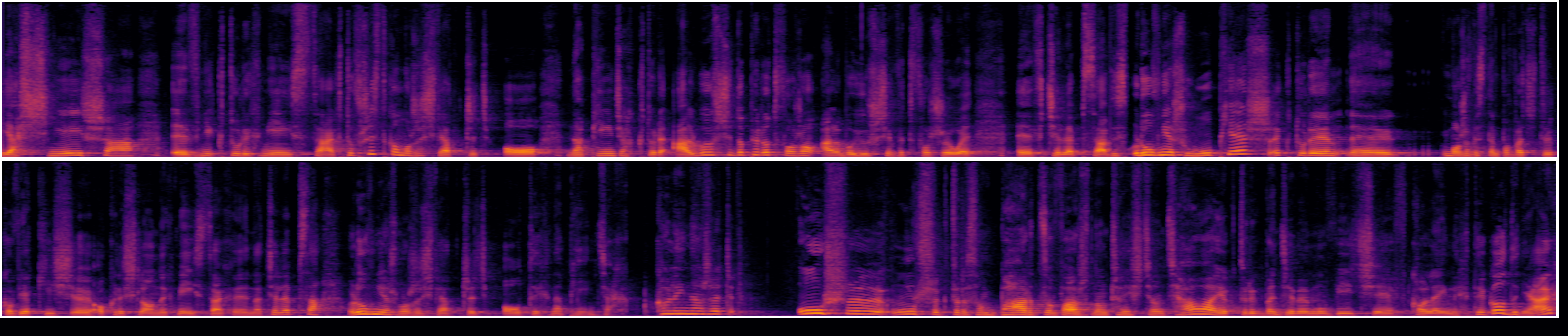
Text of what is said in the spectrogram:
jaśniejsza w niektórych miejscach. To wszystko może świadczyć o napięciach, które albo już się dopiero tworzą, albo już się wytworzyły w ciele psa. Również łupie który e, może występować tylko w jakichś e, określonych miejscach e, na ciele psa, również może świadczyć o tych napięciach. Kolejna rzecz, Uszy, uszy, które są bardzo ważną częścią ciała i o których będziemy mówić w kolejnych tygodniach.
